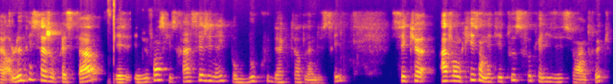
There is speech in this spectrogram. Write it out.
Alors, le message au Presta, et, je pense qu'il sera assez générique pour beaucoup d'acteurs de l'industrie, c'est qu'avant crise, on était tous focalisés sur un truc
